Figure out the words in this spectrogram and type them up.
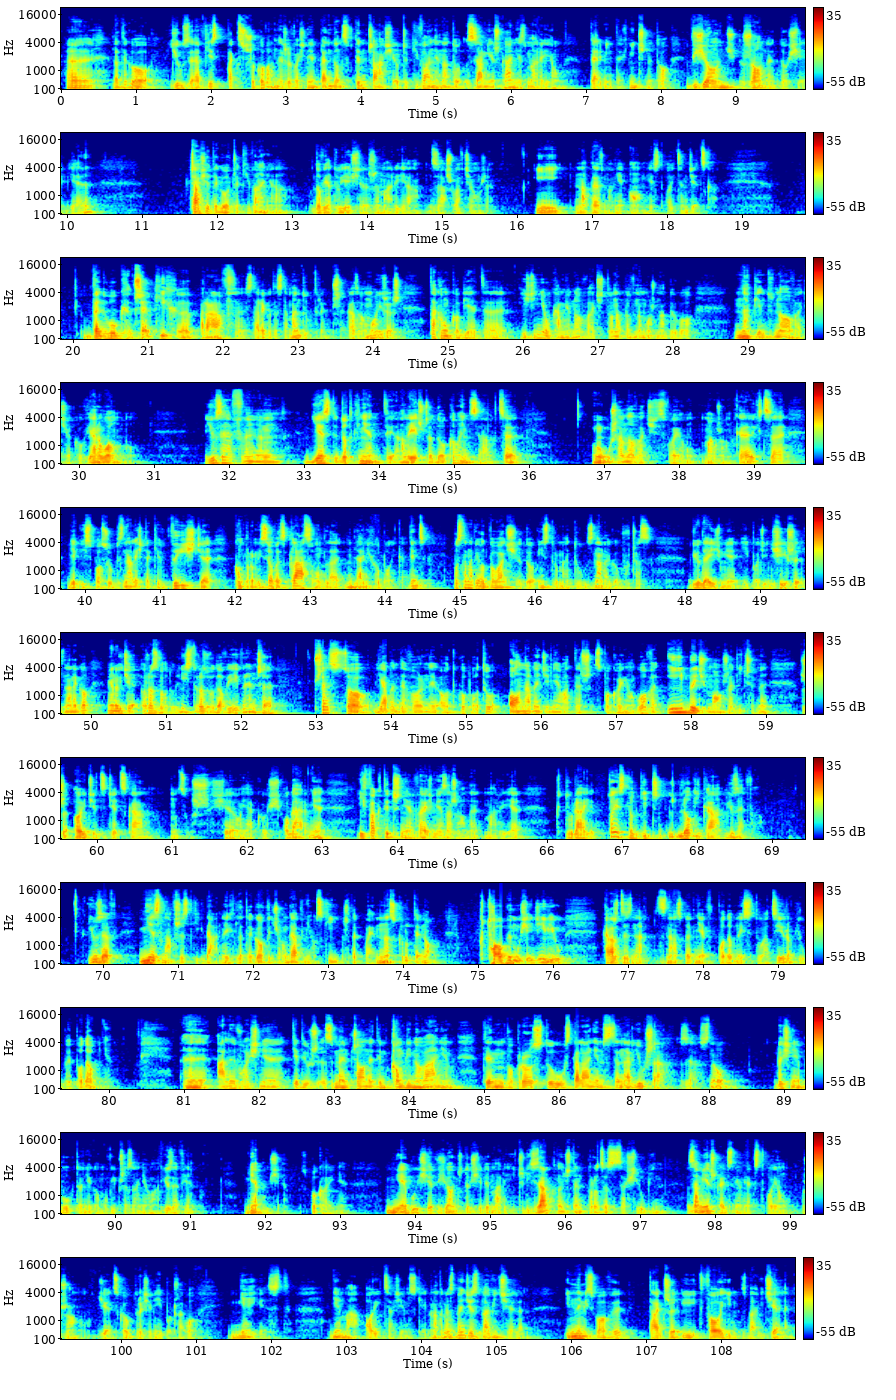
E, dlatego Józef jest tak zszokowany, że właśnie będąc w tym czasie oczekiwania na to zamieszkanie z Maryją, termin techniczny to wziąć żonę do siebie, w czasie tego oczekiwania dowiaduje się, że Maryja zaszła w ciążę. I na pewno nie on jest ojcem dziecka. Według wszelkich praw Starego Testamentu, które przekazał Mojżesz, taką kobietę, jeśli nie ukamionować, to na pewno można było napiętnować jako wiarołomną. Józef jest dotknięty, ale jeszcze do końca chce uszanować swoją małżonkę, chce w jakiś sposób znaleźć takie wyjście kompromisowe z klasą dla, dla nich obojga. Więc postanawia odwołać się do instrumentu znanego wówczas w judaizmie i po dzień dzisiejszy znanego, mianowicie rozwodu. List rozwodowy jej wręczę, przez co ja będę wolny od kłopotu, ona będzie miała też spokojną głowę i być może liczymy, że ojciec dziecka, no cóż, się jakoś ogarnie i faktycznie weźmie za żonę Maryję, która to jest logika Józefa. Józef nie zna wszystkich danych, dlatego wyciąga wnioski, że tak powiem, na skróty. No, kto by mu się dziwił? Każdy z nas, z nas pewnie w podobnej sytuacji robiłby podobnie. E, ale właśnie kiedy już zmęczony tym kombinowaniem, tym po prostu ustalaniem scenariusza zasnął, we śnie Bóg do niego mówi przez anioła: Józefie, nie bój się, spokojnie. Nie bój się wziąć do siebie Maryi, czyli zamknąć ten proces zaślubin, zamieszkać z nią jak z Twoją żoną. Dziecko, które się w niej poczęło, nie jest, nie ma Ojca Ziemskiego, natomiast będzie Zbawicielem. Innymi słowy, także i Twoim Zbawicielem.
